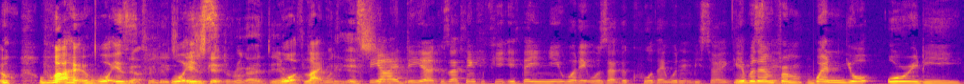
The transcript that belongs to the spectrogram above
why? What is? I think just, what they is? just get the wrong idea what, like, what it It's the idea because I think if you if they knew what it was at the core, they wouldn't be so against it. Yeah, but then it. from when you're already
